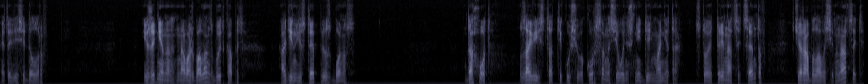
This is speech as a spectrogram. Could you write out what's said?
это 10 долларов, ежедневно на ваш баланс будет капать 1 USTEP плюс бонус. Доход зависит от текущего курса. На сегодняшний день монета стоит 13 центов. Вчера была 18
